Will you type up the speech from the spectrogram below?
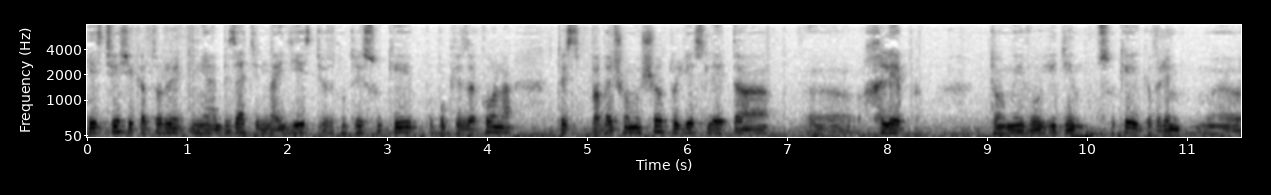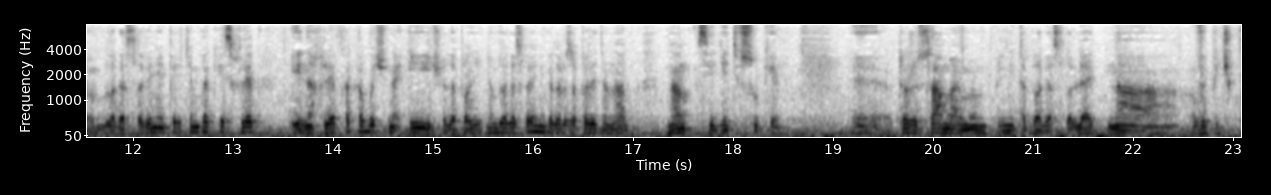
Есть вещи, которые не обязательно есть внутри суки по букве закона. То есть, по большому счету, если это э, хлеб – то мы его едим в суке и говорим э, благословение перед тем, как есть хлеб, и на хлеб, как обычно, и еще дополнительное благословение, которое заповедано нам, нам сидеть в суке. Э, то же самое мы принято благословлять на выпечку.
